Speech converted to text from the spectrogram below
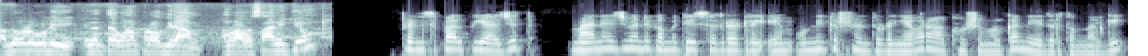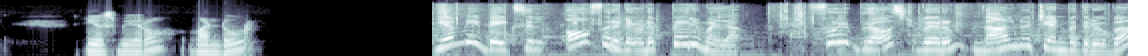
അതോടുകൂടി ഇന്നത്തെ ഓണ പ്രോഗ്രാം നമ്മൾ അവസാനിക്കും. Principal P Ajith management committee secretary M Unnikrishnan തുടങ്ങിയവർ ആഘോഷങ്ങൾക്ക് നേതൃത്വം നൽകി. News bureau Wandoor. M E ബേക്സിൽ ഓഫറുകളുടെ പെരുമഴ. ഫുൾ ബ്രോസ്റ്റ് വെറും നാനൂറ്റി അൻപത് രൂപ.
